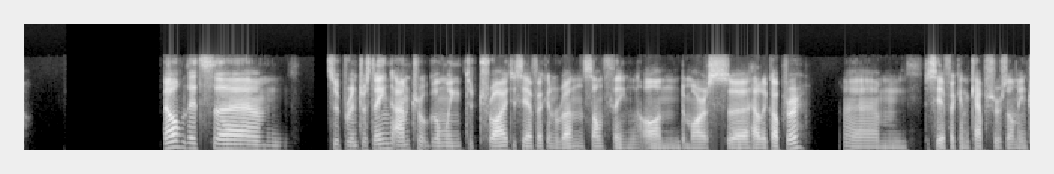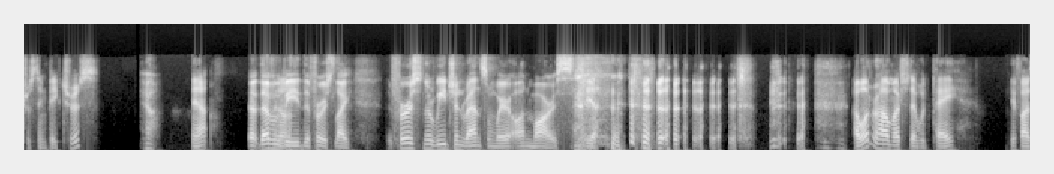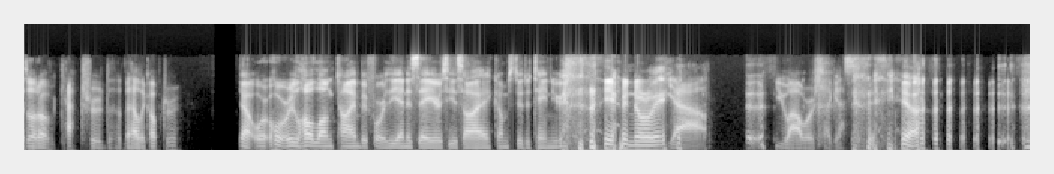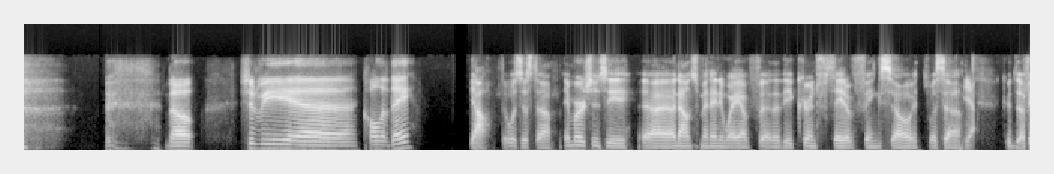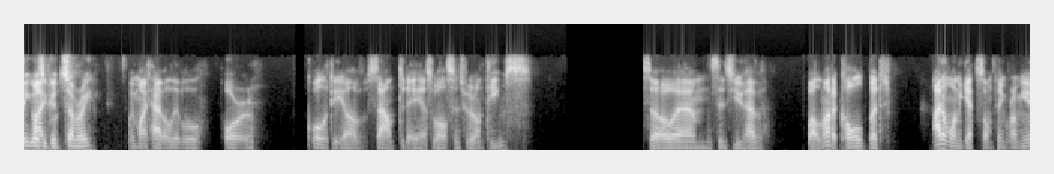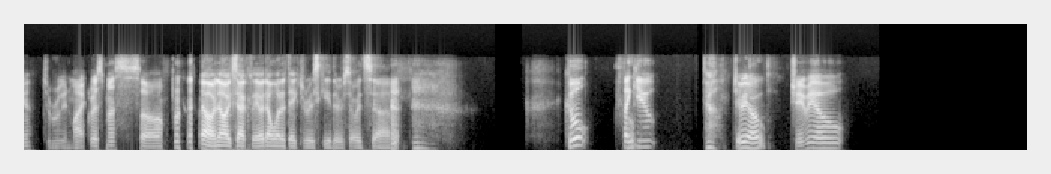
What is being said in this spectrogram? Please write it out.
No, it's um, super interesting. I'm tr- going to try to see if I can run something on the Mars uh, helicopter um, to see if I can capture some interesting pictures. Yeah. Yeah. That, that would be the first, like the first Norwegian ransomware on Mars. Yeah. I wonder how much they would pay if I sort of captured the helicopter. Yeah, or or how long time before the NSA or CSI comes to detain you here in Norway. Yeah, a few hours, I guess. yeah. no, should we uh, call it a day? Yeah, there was just a emergency uh, announcement anyway of uh, the current state of things. So it was uh, Yeah. good. I think it was a good summary. We might have a little poor quality of sound today as well, since we're on Teams. So um, since you have, well, not a cold, but I don't want to get something from you to ruin my Christmas. So No, no, exactly. I don't want to take the risk either. So it's uh, cool. Thank you. cheerio. Cheerio.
